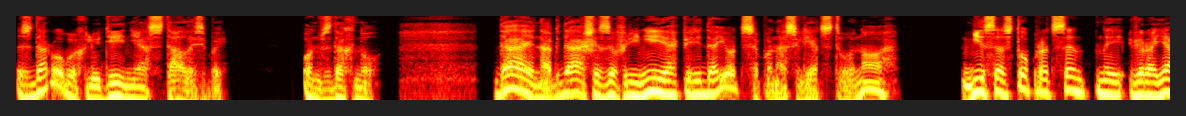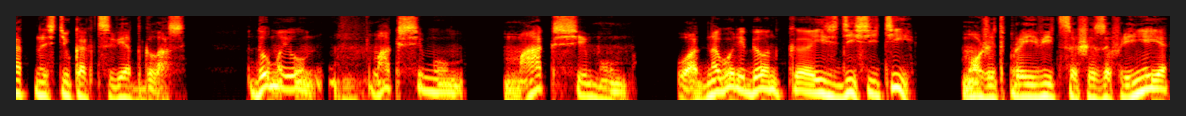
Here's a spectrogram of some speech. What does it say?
здоровых людей не осталось бы. Он вздохнул. Да, иногда шизофрения передается по наследству, но не со стопроцентной вероятностью, как цвет глаз. Думаю, максимум, максимум у одного ребенка из десяти может проявиться шизофрения,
